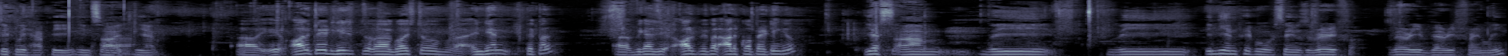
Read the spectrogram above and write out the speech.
deeply happy inside. yeah. Uh, all credit goes to, uh, goes to uh, Indian people uh, because all people are cooperating you. Yes, um, the the Indian people seems very, very, very friendly,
